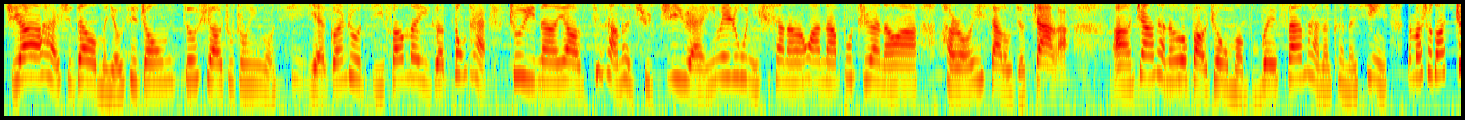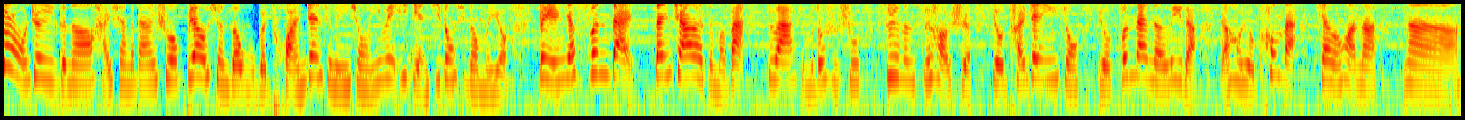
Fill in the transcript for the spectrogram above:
只要还是在我们游戏中，都是要注重一种细节，关注敌方的一个动态，注意呢要经常的去支援，因为如果你是上单的话呢，不支援的话，很容易下路就炸了。啊，这样才能够保证我们不被翻盘的可能性。那么说到阵容这一个呢，还是想跟大家说，不要选择五个团战型的英雄，因为一点机动性都没有，被人家分带单杀了怎么办？对吧？怎么都是输。所以呢，最好是有团战英雄，有分带能力的，然后有控的。这样的话呢，那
